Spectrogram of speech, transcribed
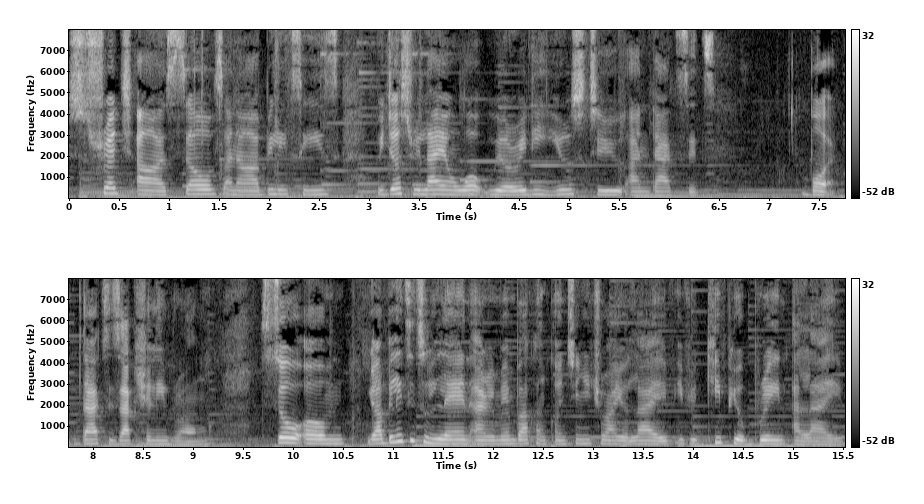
stretch ourselves and our abilities. We just rely on what we're already used to, and that's it. But that is actually wrong. So, um, your ability to learn and remember can continue throughout your life if you keep your brain alive,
